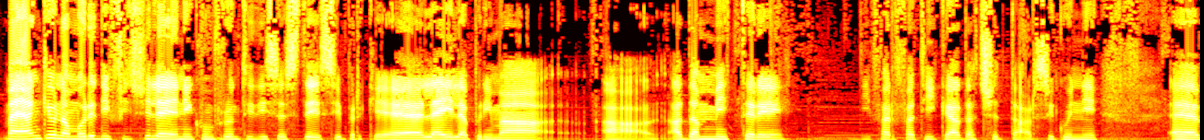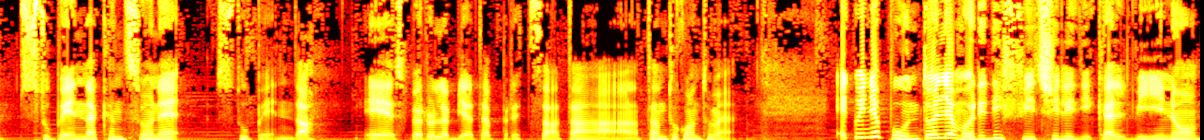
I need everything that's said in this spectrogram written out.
ma è anche un amore difficile nei confronti di se stessi perché è lei la prima a, ad ammettere di far fatica ad accettarsi quindi eh, stupenda canzone, stupenda. E spero l'abbiate apprezzata tanto quanto me. E quindi appunto gli amori difficili di Calvino.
